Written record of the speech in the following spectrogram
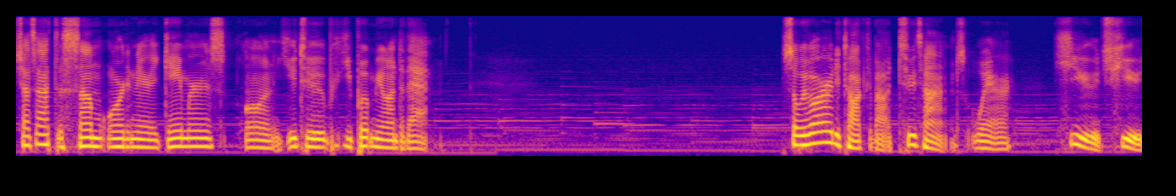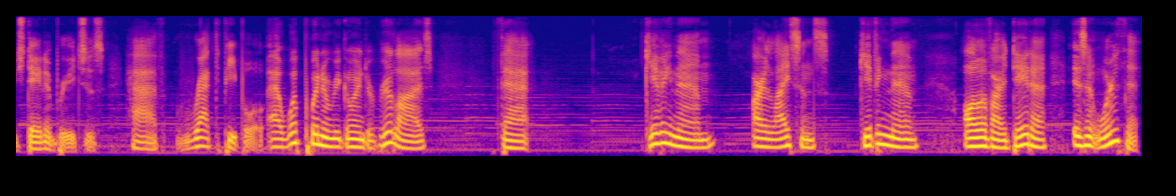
Shouts out to some ordinary gamers on YouTube. He put me onto that. So we've already talked about two times where huge, huge data breaches have wrecked people. At what point are we going to realize that giving them our license, giving them all of our data isn't worth it?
